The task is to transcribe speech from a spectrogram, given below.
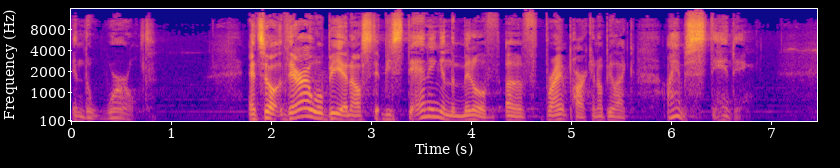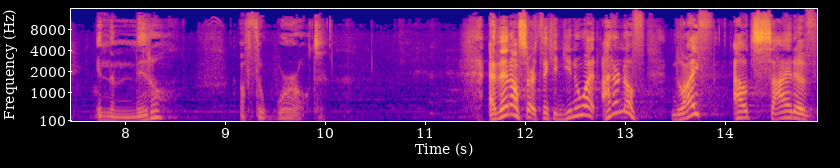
in the world. And so there I will be, and I'll st- be standing in the middle of, of Bryant Park, and I'll be like, I am standing in the middle of the world. And then I'll start thinking, you know what? I don't know if life outside of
